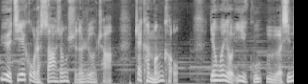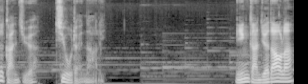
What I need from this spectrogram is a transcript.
月接过了杀生石的热茶，再看门口。因为有一股恶心的感觉就在那里，您感觉到了？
